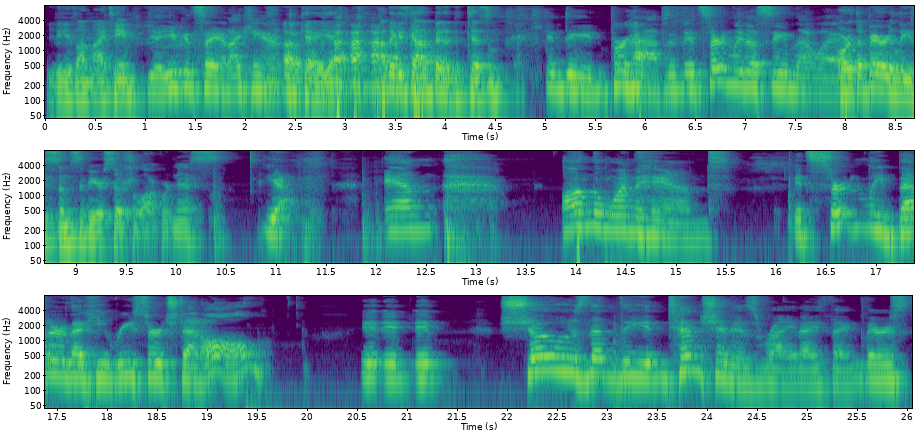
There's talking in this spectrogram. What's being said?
You think he's on my team? yeah, you can say it. I can't. Okay, yeah. I think he's got a bit of the tism, Indeed, perhaps it, it certainly does seem that way. or at the very least, some severe social awkwardness. yeah, and on the one hand, it's certainly better that he researched at all. It it it shows that the intention is right. I think there's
